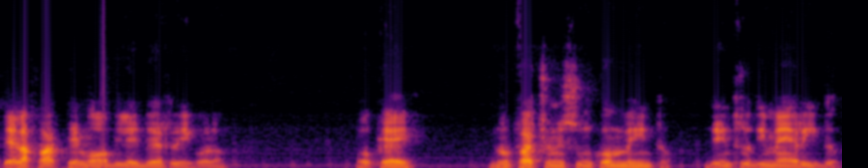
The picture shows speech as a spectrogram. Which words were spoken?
della parte mobile del regolo. Ok? Non faccio nessun commento. Dentro di me rido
